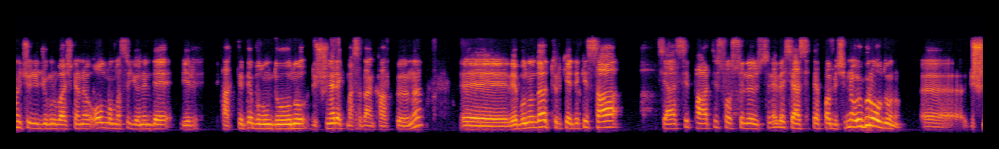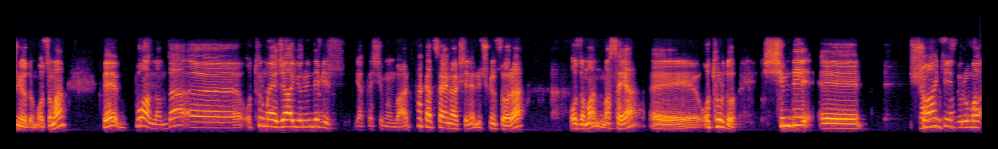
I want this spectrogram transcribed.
13. Cumhurbaşkanı olmaması yönünde bir takdirde bulunduğunu düşünerek masadan kalktığını e, ve bunun da Türkiye'deki sağ siyasi parti sosyolojisine ve siyaset yapma biçimine uygun olduğunu e, düşünüyordum o zaman. Ve bu anlamda e, oturmayacağı yönünde bir yaklaşımım vardı. Fakat Sayın Akşener üç gün sonra o zaman masaya e, oturdu. Şimdi e, şu yalnız, anki duruma...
